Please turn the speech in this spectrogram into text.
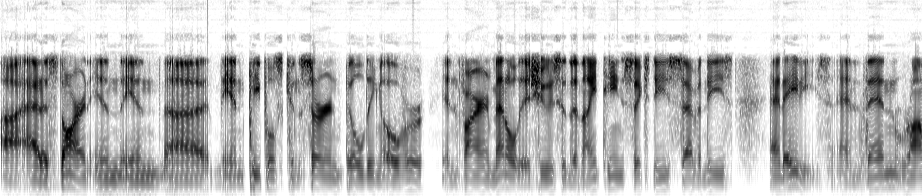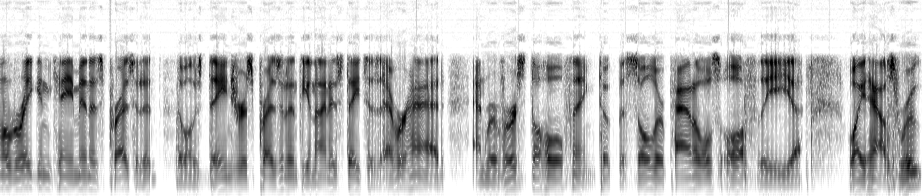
uh, at a start in in uh, in people's concern building over environmental issues in the 1960s, 70s, and 80s. And then Ronald Reagan came in as president, the most dangerous president the United States has ever had, and reversed the whole thing. Took the solar panels off the uh, White House roof,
